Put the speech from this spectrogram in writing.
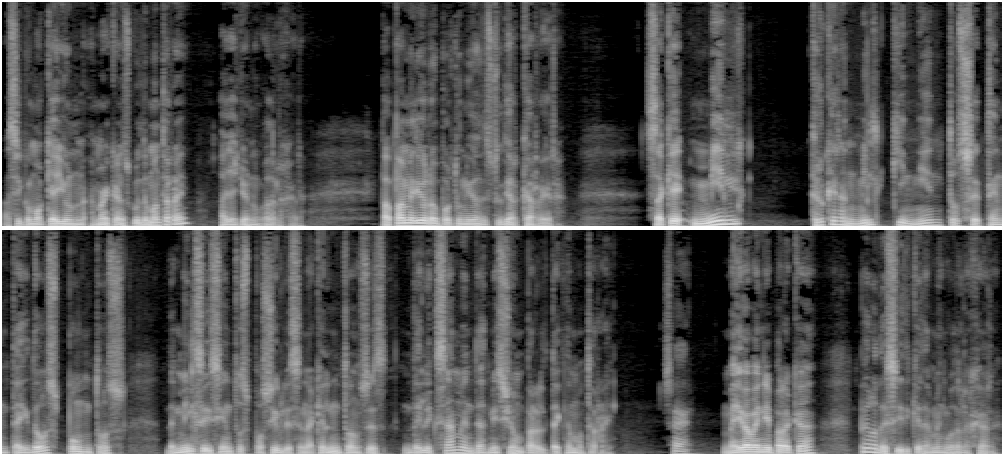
Así como aquí hay un American School de Monterrey, allá yo en Guadalajara. Papá me dio la oportunidad de estudiar carrera. Saqué mil, creo que eran 1572 puntos de 1600 posibles en aquel entonces del examen de admisión para el TEC de Monterrey. Sí. Me iba a venir para acá, pero decidí quedarme en Guadalajara.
